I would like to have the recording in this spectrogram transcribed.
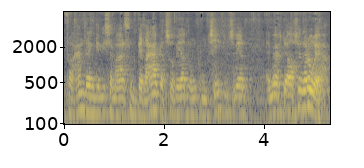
vor anderen gewissermaßen belagert zu werden und umzingelt zu werden. Er möchte auch seine Ruhe haben.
